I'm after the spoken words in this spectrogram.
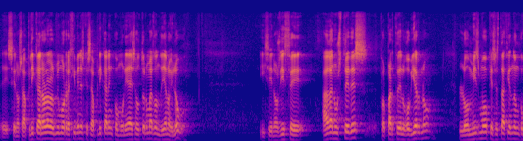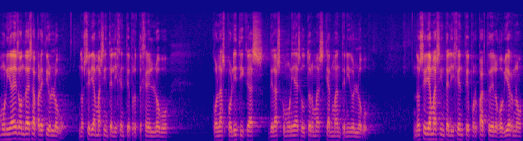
Eh, se nos aplican ahora los mismos regímenes que se aplican en comunidades autónomas donde ya no hay lobo. Y se nos dice, hagan ustedes, por parte del Gobierno, lo mismo que se está haciendo en comunidades donde ha desaparecido el lobo. ¿No sería más inteligente proteger el lobo con las políticas de las comunidades autónomas que han mantenido el lobo? ¿No sería más inteligente por parte del Gobierno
